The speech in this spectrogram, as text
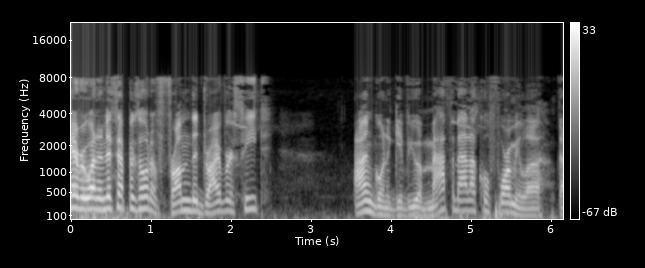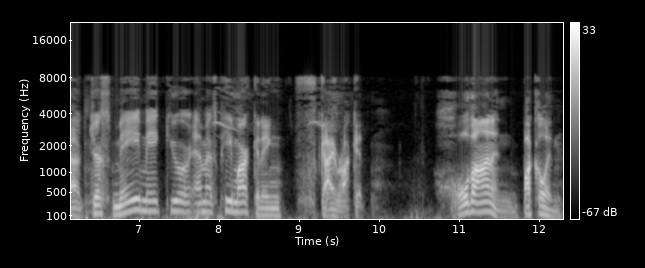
Hey everyone, in this episode of From the Driver's Seat, I'm going to give you a mathematical formula that just may make your MSP marketing skyrocket. Hold on and buckle in.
